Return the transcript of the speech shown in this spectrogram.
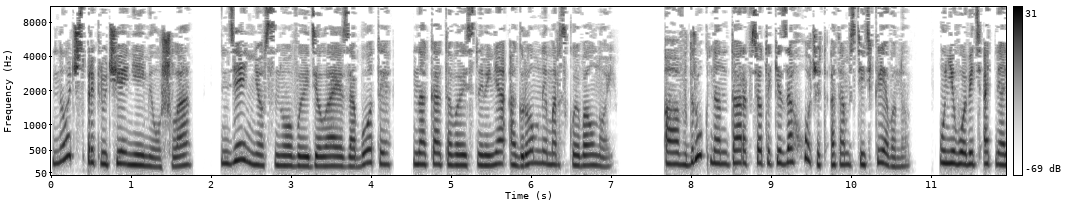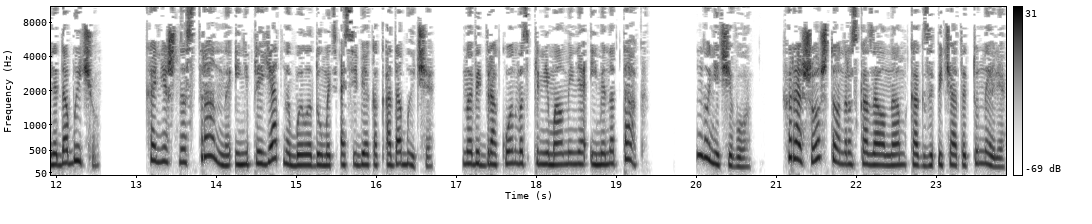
Ночь с приключениями ушла, день нес новые дела и заботы, накатываясь на меня огромной морской волной. А вдруг Нантар все-таки захочет отомстить Кревану? У него ведь отняли добычу. Конечно, странно и неприятно было думать о себе как о добыче, но ведь дракон воспринимал меня именно так. Ну ничего. Хорошо, что он рассказал нам, как запечатать туннели,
